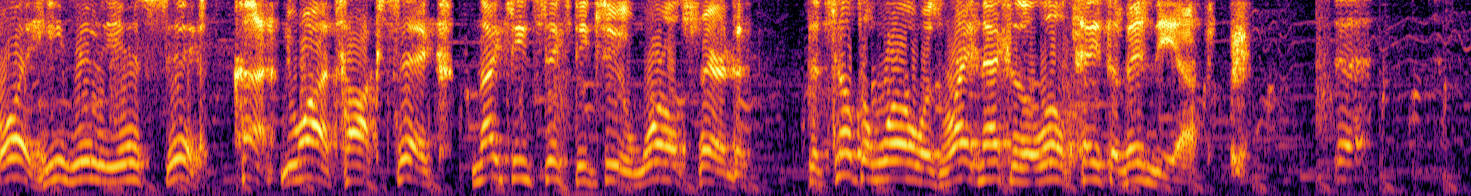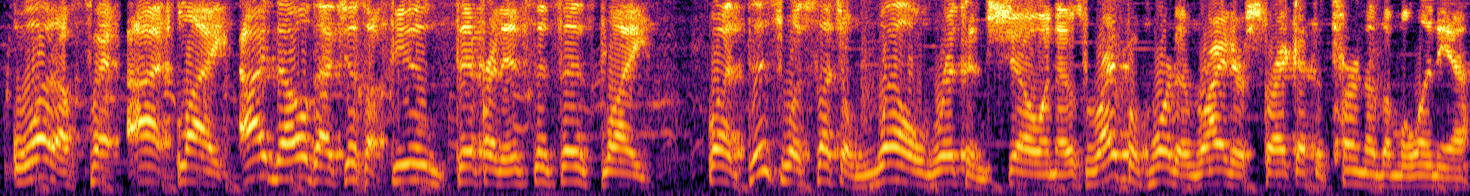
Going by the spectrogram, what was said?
Boy, he really is sick. Huh, you want to talk sick? 1962, World's Fair. The, the Tilt-A-Whirl was right next to the Little Taste of India. What a fa- I like. I know that's just a few different instances, like, but this was such a well-written show, and it was right before the writer's strike at the turn of the millennia.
